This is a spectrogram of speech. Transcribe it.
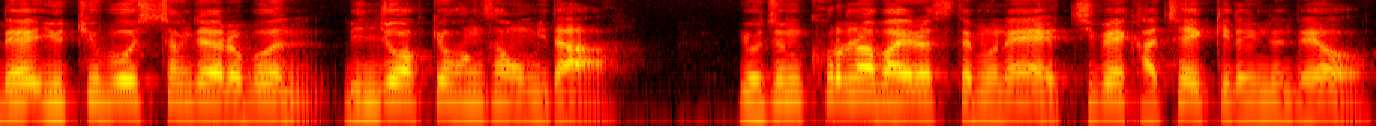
네, 유튜브 시청자 여러분, 민족학교 황상호입니다. 요즘 코로나 바이러스 때문에 집에 갇혀 있기도 힘든데요.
